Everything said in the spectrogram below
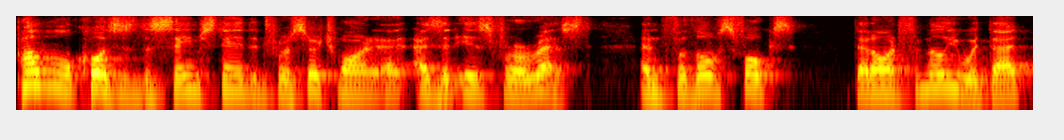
Probable cause is the same standard for a search warrant as it is for arrest. And for those folks that aren't familiar with that,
